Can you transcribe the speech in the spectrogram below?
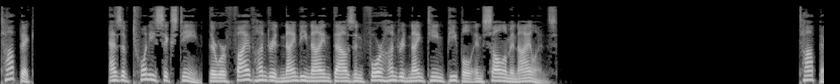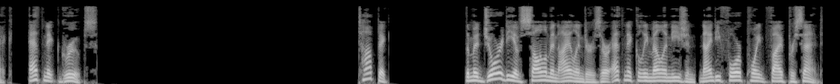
Topic: As of 2016, there were 599,419 people in Solomon Islands. Topic: Ethnic groups Topic: The majority of Solomon Islanders are ethnically Melanesian 94.5%.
